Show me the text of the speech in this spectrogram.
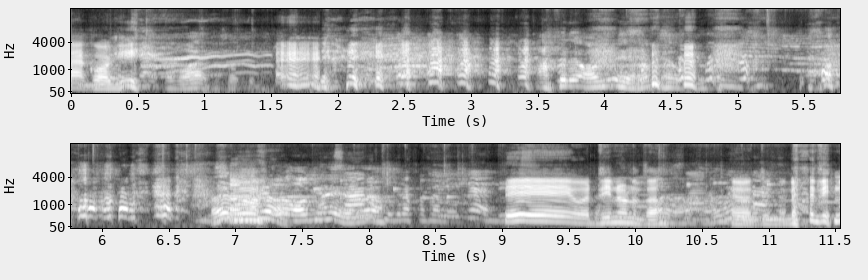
आएको अघि ए हो दिनु न त। दिनु दिन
